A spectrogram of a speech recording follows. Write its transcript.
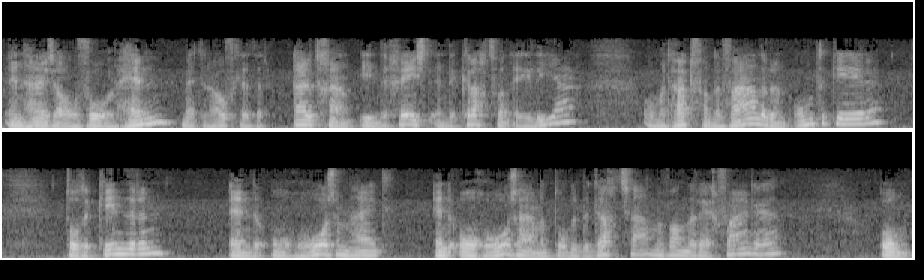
en hij zal voor hem, met een hoofdletter, uitgaan in de geest en de kracht van Elia, om het hart van de vaderen om te keren, tot de kinderen en de ongehoorzaamheid en de ongehoorzamen tot de bedachtzamen van de rechtvaardigen, om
